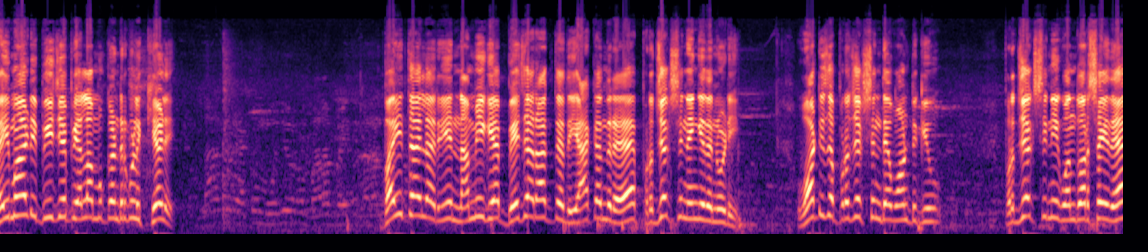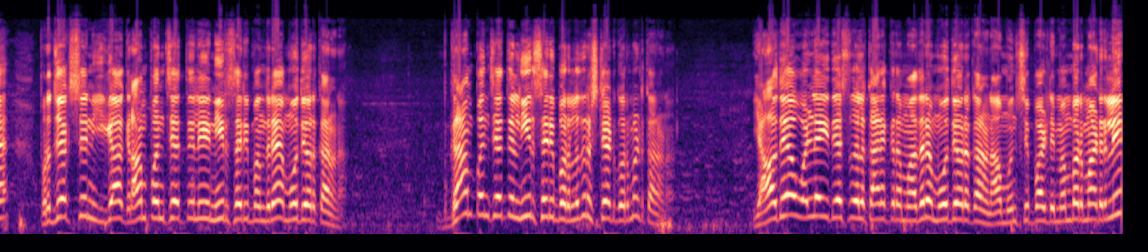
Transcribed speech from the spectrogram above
ದಯಮಾಡಿ ಬಿ ಜೆ ಪಿ ಎಲ್ಲ ಮುಖಂಡರುಗಳು ಕೇಳಿ. ಬೈತಾ ಇಲ್ಲ ರೀ, ನಮಗೆ ಬೇಜಾರಾಗ್ತದೆ ಯಾಕಂದರೆ ಪ್ರೊಜೆಕ್ಷನ್ ಹೆಂಗಿದೆ ನೋಡಿ. What is a projection they want to give projection ಈಗ ಒಂದು ವರ್ಷ ಇದೆ. ಪ್ರೊಜೆಕ್ಷನ್ ಈಗ ಗ್ರಾಮ ಪಂಚಾಯತಿಲಿ ನೀರು ಸರಿ ಬಂದರೆ ಮೋದಿಯವ್ರ ಕಾರಣ. ಗ್ರಾಮ ಪಂಚಾಯತಿಲಿ ನೀರು ಸರಿ ಬರಲಿದ್ರೆ ಸ್ಟೇಟ್ ಗೌರ್ಮೆಂಟ್ ಕಾರಣ. ಯಾವುದೇ ಒಳ್ಳೆ ಈ ದೇಶದಲ್ಲಿ ಕಾರ್ಯಕ್ರಮ ಆದರೆ ಮೋದಿಯವರ ಕಾರಣ. ಆ ಮುನ್ಸಿಪಾಲ್ಟಿ ಮೆಂಬರ್ ಮಾಡಿರಲಿ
